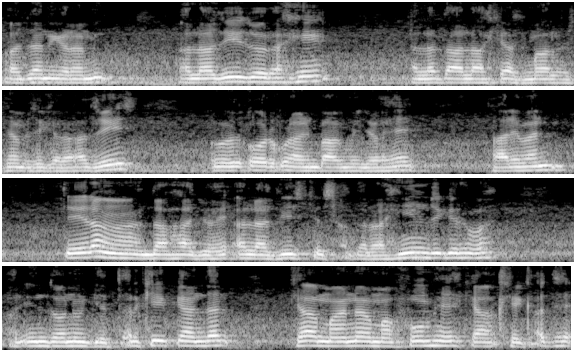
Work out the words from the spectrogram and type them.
فضان گرامی العزیز الرحیم اللہ تعالیٰ کے اسماع الحسن ذکر عزیز اور قرآن باغ میں جو ہے طالباً تیرہ دفعہ جو ہے العزیز کے ساتھ رحیم ذکر ہوا اور ان دونوں کی ترکیب کے اندر کیا معنی مفہوم ہے، کیا حقیقت ہے،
